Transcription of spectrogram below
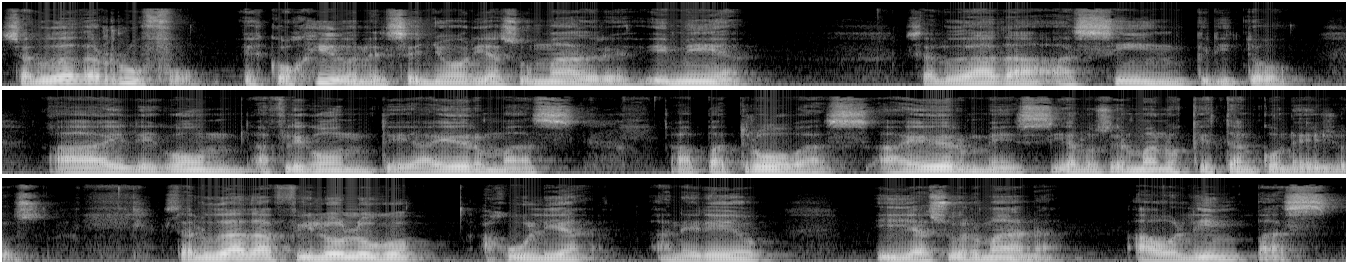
Saludad a Rufo, escogido en el Señor, y a su madre y mía. Saludad a Asíncrito, a Elegón, a Flegonte, a Hermas, a Patrobas, a Hermes y a los hermanos que están con ellos. Saludad a Filólogo, a Julia, a Nereo y a su hermana, a Olimpas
